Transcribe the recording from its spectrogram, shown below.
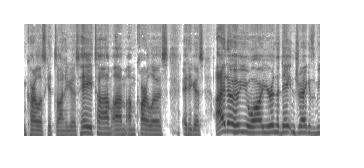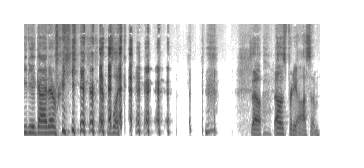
and Carlos gets on. He goes, "Hey Tom, I'm I'm Carlos," and he goes, "I know who you are. You're in the Dayton Dragons media guide every year." I was like, so that was pretty awesome.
